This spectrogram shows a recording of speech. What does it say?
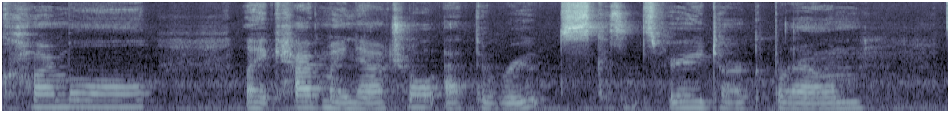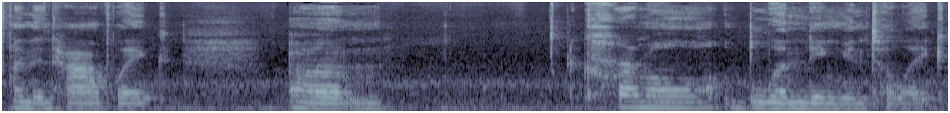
caramel, like have my natural at the roots because it's very dark brown, and then have like um, caramel blending into like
